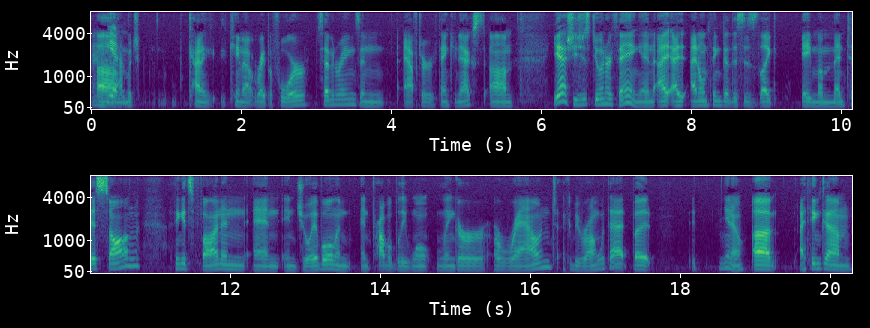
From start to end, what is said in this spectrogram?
um, Yeah. which kind of came out right before Seven Rings and after Thank You Next. Um, yeah, she's just doing her thing, and I, I, I don't think that this is like a momentous song. I think it's fun and, and enjoyable, and, and probably won't linger around. I could be wrong with that, but it, you know, uh, I think um,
